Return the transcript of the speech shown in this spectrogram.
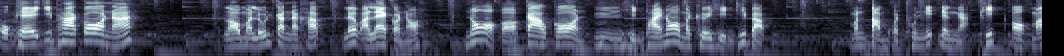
โอเคยี่ห้าก้อนนะ เรามาลุ้นกันนะครับ เริ่มอันแรกก่อนเนาะนอกเหรอเก้าก้อนอืมหินภายนอกมันคือหินที่แบบ มันต่ำกว่าทุนนิดนึงอะพิษออกมา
